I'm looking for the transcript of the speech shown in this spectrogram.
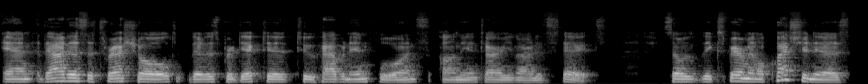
And that is a threshold that is predicted to have an influence on the entire United States. So the experimental question is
